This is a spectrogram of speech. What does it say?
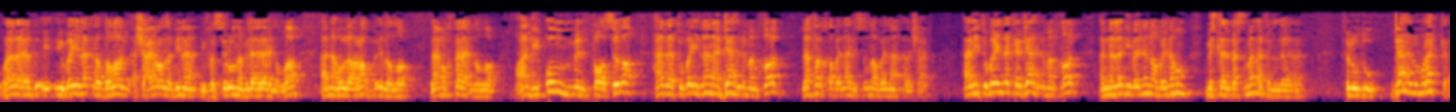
وهذا يبين لك ضلال الأشاعرة الذين يفسرون بلا إله إلا الله أنه لا رب إلا الله لا مخترع إلا الله. وهذه أم الفاصلة هذا تبين لنا جهل من قال لا فرق بين أهل السنة وبين الأشاعرة. هذه تبين لك جهل من قال أن الذي بيننا وبينهم مثل البسملة في في الوضوء. جهل مركب.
